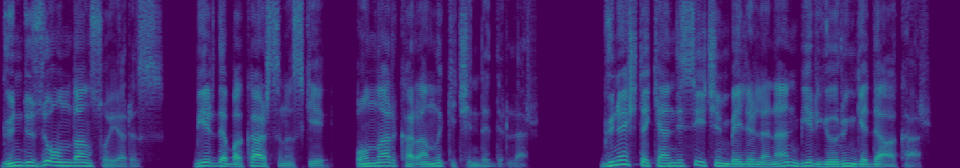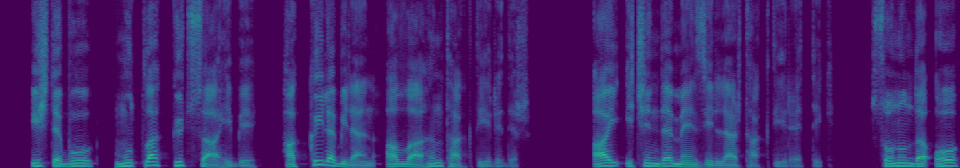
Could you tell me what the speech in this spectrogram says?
Gündüzü ondan soyarız. Bir de bakarsınız ki onlar karanlık içindedirler. Güneş de kendisi için belirlenen bir yörüngede akar. İşte bu mutlak güç sahibi, hakkıyla bilen Allah'ın takdiridir. Ay içinde menziller takdir ettik. Sonunda o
